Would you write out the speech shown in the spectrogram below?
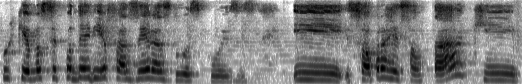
Porque você poderia fazer as duas coisas. E só para ressaltar que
